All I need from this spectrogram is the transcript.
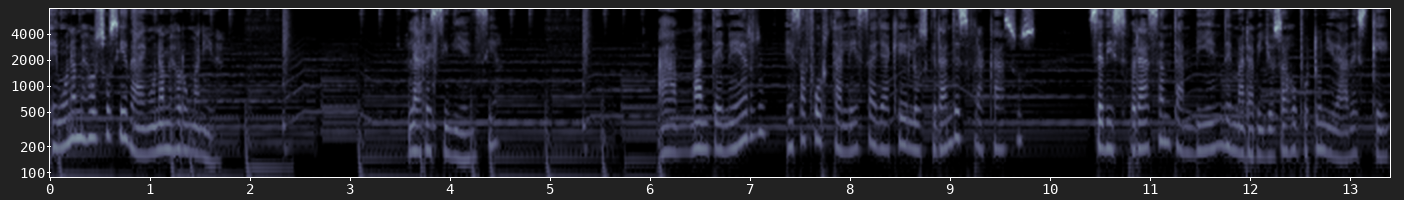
en una mejor sociedad, en una mejor humanidad. La resiliencia, a mantener esa fortaleza ya que los grandes fracasos se disfrazan también de maravillosas oportunidades que,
